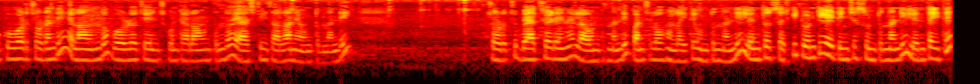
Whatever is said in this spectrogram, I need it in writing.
ఉక్కు కూడా చూడండి ఎలా ఉందో గోల్డ్లో చేయించుకుంటే ఎలా ఉంటుందో యాస్టీజ్ అలానే ఉంటుందండి. చూడొచ్చు బ్యాక్ సైడ్ అయినా ఇలా ఉంటుందండి. పంచలోహంలో అయితే ఉంటుందండి. లెంత్ వచ్చేసరికి ట్వంటీ ఎయిట్ ఇంచెస్ ఉంటుందండి. లెంత్ అయితే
